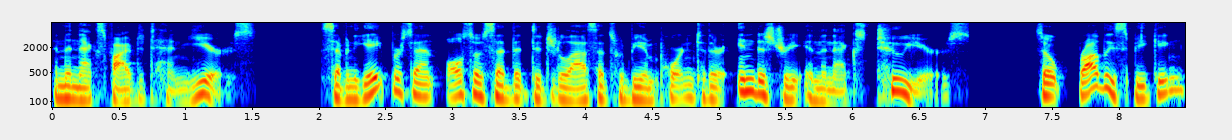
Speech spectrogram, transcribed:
in the next five to 10 years. 78% also said that digital assets would be important to their industry in the next two years. So, broadly speaking,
